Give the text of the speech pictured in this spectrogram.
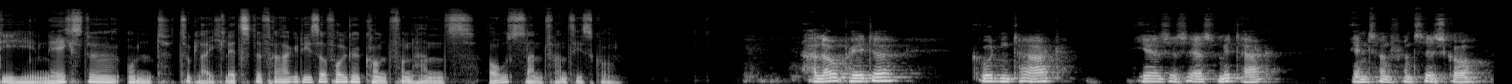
Die nächste und zugleich letzte Frage dieser Folge kommt von Hans aus San Francisco. Hallo Peter, guten Tag. Hier ist es erst Mittag in San Francisco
